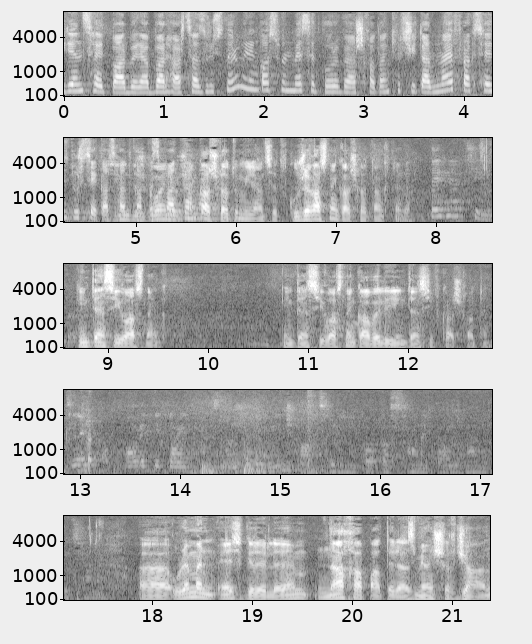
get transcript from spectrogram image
իրենց հետ բարբերաբար հարցազրույցներում իրենք ասում են մեզ հետ որևէ աշխատանք չի տարվում, նաեւ ֆրակցիայից դուրս եկած հատկապես падգամավորներ աշխատում իրենց հետ։ Կուժեղացնենք աշխատանքները։ Ինտենսիվացնենք։ Ինտենսիվացնենք, ավելի ինտենսիվ կաշխատենք։ Ուրեմն ես գրել եմ նախապատերազմյան շրջան,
